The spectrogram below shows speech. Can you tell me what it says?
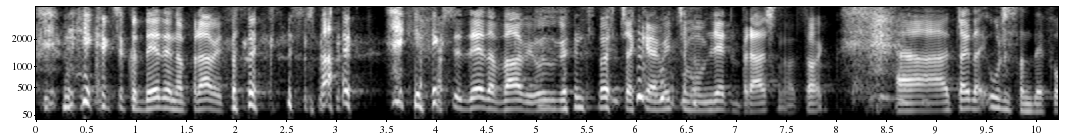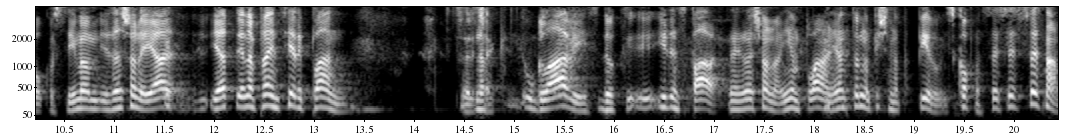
Nije kako ću kod dede napraviti to staviti. I nek se deda bavi uzgojem cvrčaka, mi ćemo mljet brašno od toga. Tako da, užasan defokus imam. I znaš ono, ja, ja, ja napravim cijeli plan na, u glavi dok idem spavat. Ne, Znaš ono, imam plan, ja to napišem na papiru, iskopam, sve, sve, sve znam.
